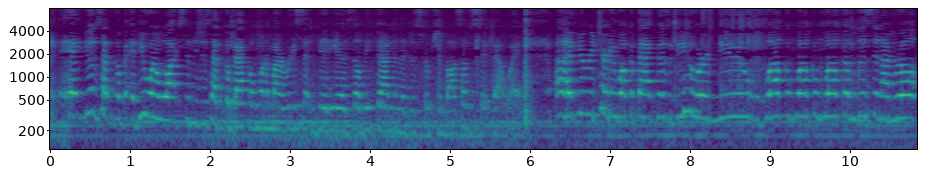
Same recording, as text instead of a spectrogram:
eh, you just have to go back, if you want to watch them, you just have to go back on one of my recent videos. They'll be found in the description box. I'll just say it that way. Uh, if you're returning, welcome back. Those of you who are new, welcome, welcome, welcome. Listen, I'm real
